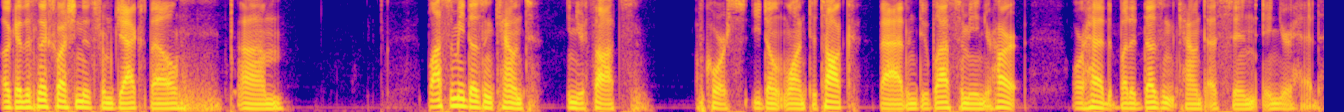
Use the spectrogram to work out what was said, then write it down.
Okay, this next question is from Jax Bell. Um, blasphemy doesn't count in your thoughts. Of course, you don't want to talk bad and do blasphemy in your heart or head, but it doesn't count as sin in your head.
